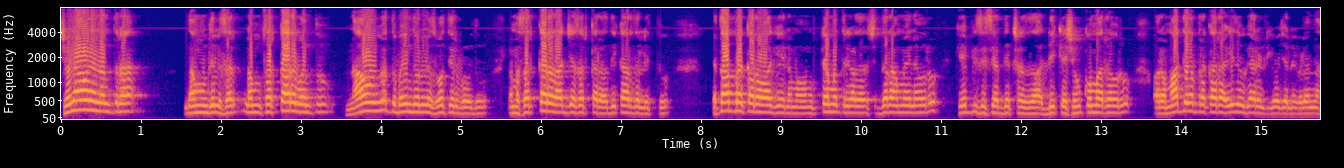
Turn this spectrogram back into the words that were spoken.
ಚುನಾವಣೆ ನಂತರ ನಮ್ಮದಿಲ್ಲಿ ಸರ್, ನಮ್ಮ ಸರ್ಕಾರ ಬಂತು, ನಾವು ಇವತ್ತು ಬೈಂದೂರಿನಲ್ಲಿ ಸೋತಿರ್ಬೋದು, ನಮ್ಮ ಸರ್ಕಾರ, ರಾಜ್ಯ ಸರ್ಕಾರ ಅಧಿಕಾರದಲ್ಲಿತ್ತು. ಯಥಾಪ್ರಕಾರವಾಗಿ ನಮ್ಮ ಮುಖ್ಯಮಂತ್ರಿಗಳಾದ ಸಿದ್ದರಾಮಯ್ಯನವರು ಕೆ ಪಿ ಸಿ ಸಿ ಅಧ್ಯಕ್ಷರಾದ ಡಿ ಕೆ ಶಿವಕುಮಾರ್ ಅವರು ಅವರ ಮಾತಿನ ಪ್ರಕಾರ ಐದು ಗ್ಯಾರಂಟಿ ಯೋಜನೆಗಳನ್ನು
